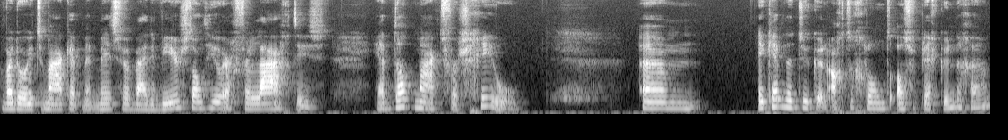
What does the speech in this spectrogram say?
waardoor je te maken hebt met mensen waarbij de weerstand heel erg verlaagd is ja, dat maakt verschil. Ehm, ik heb natuurlijk een achtergrond als verpleegkundige.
